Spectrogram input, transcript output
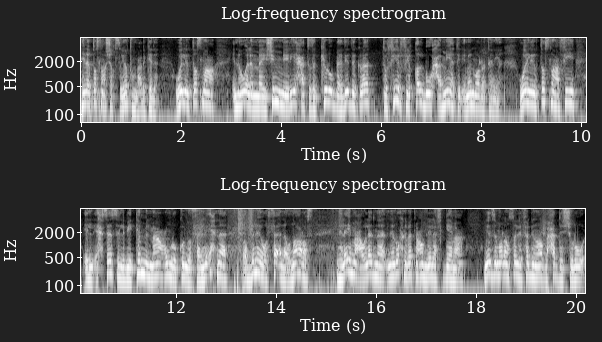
هي اللي بتصنع شخصياتهم بعد كده واللي بتصنع إن هو لما يشم ريحة تذكره بهذه الذكريات تثير في قلبه حمية الإيمان مرة تانية واللي بتصنع فيه الإحساس اللي بيكمل معاه عمره كله. فإن إحنا ربنا يوفقنا ونعرف نلاقي مع أولادنا نروح نبات معاهم ليلة في الجامع ننزل مرة نصلي الفجر نقعد لحد الشروق.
